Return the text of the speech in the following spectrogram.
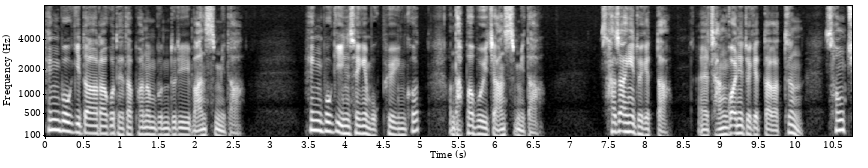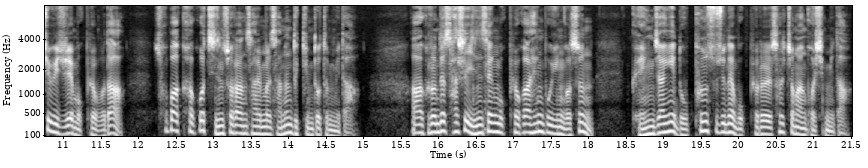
행복이다라고 대답하는 분들이 많습니다. 행복이 인생의 목표인 것 나빠 보이지 않습니다. 사장이 되겠다, 장관이 되겠다 같은 성취 위주의 목표보다 소박하고 진솔한 삶을 사는 느낌도 듭니다. 아, 그런데 사실 인생 목표가 행복인 것은 굉장히 높은 수준의 목표를 설정한 것입니다.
